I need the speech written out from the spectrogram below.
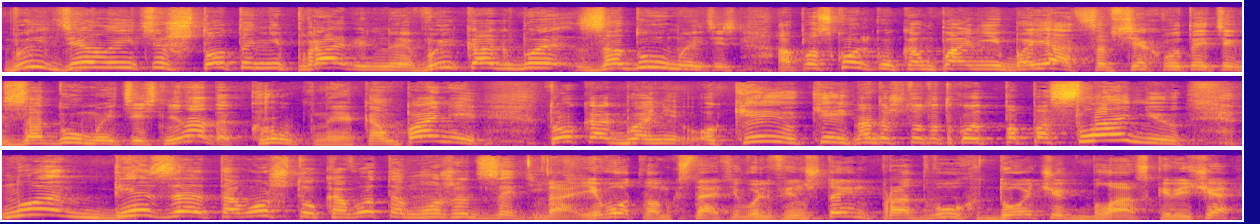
вы делаете что-то неправильное, вы как бы задумаетесь. А поскольку компании боятся всех вот этих задумайтесь, не надо, крупные компании, то как бы они, окей, окей, надо что-то такое по посланию, но без того, что кого-то может задеть. Да, и вот вам, кстати, Вольфенштейн про двух дочек Бласковича.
